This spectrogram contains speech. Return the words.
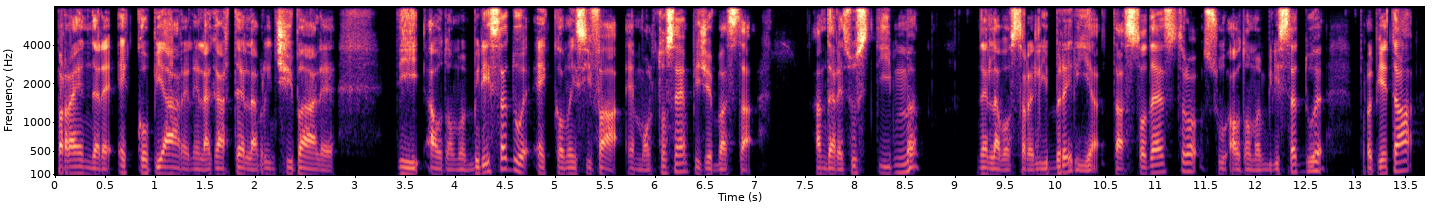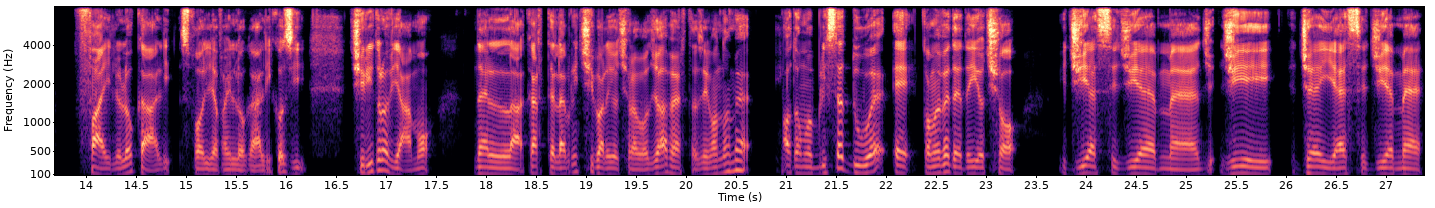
prendere e copiare nella cartella principale di Automobilista 2 e come si fa? È molto semplice, basta andare su Steam, nella vostra libreria, tasto destro su Automobilista 2, proprietà, file locali, sfoglia file locali, così ci ritroviamo nella cartella principale, io ce l'avevo già aperta secondo me, Automobilista 2 e come vedete io ho GSGM, G, JSGM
